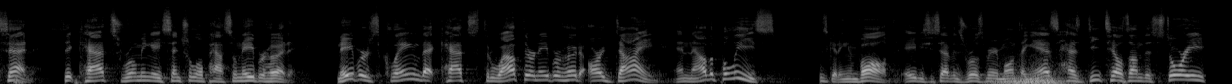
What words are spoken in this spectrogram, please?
10. Sick cats roaming a central El Paso neighborhood. Neighbors claim that cats throughout their neighborhood are dying, and now the police is getting involved. ABC7's Rosemary Montañez has details on this story.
